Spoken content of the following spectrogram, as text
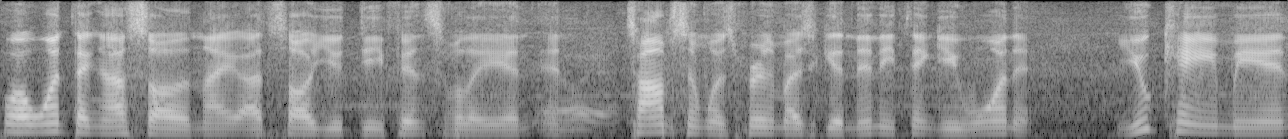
Well, one thing I saw tonight, I saw you defensively, and, and oh, yeah. Thompson was pretty much getting anything he wanted. You came in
